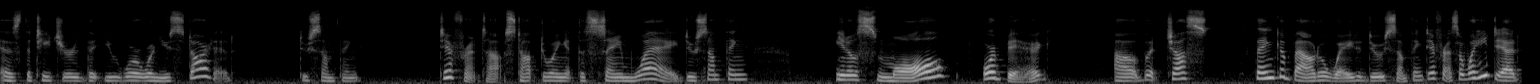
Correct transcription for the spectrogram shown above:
as the teacher that you were when you started? Do something different. Stop doing it the same way. Do something you know, small or big, uh, but just think about a way to do something different. So what he did,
